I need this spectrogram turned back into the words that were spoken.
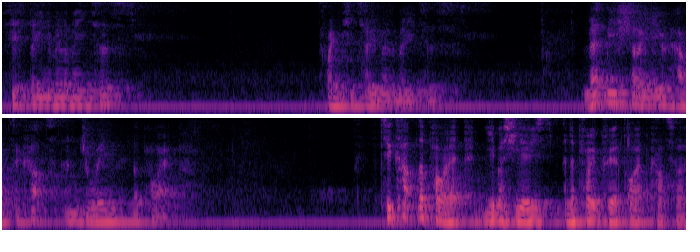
15 millimeters, 22 millimeters. Let me show you how to cut and join the pipe. To cut the pipe, you must use an appropriate pipe cutter.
